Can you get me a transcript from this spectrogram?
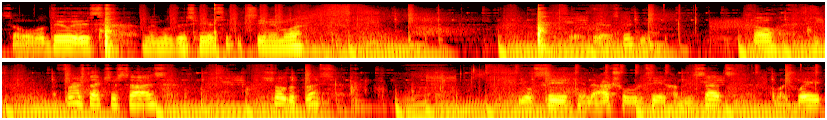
So what we'll do is, let me move this here so you can see me more. So, the first exercise, shoulder press. You'll see in the actual routine how many sets, how much weight,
